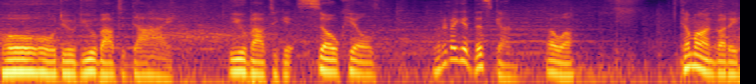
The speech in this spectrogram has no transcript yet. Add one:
Oh, dude, you about to die. You about to get so killed. When did I get this gun? Oh, well. Come on, buddy.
